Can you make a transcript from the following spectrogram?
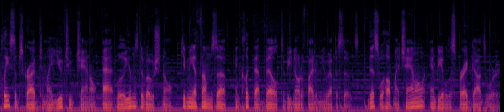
please subscribe to my YouTube channel at Williams Devotional. Give me a thumbs up and click that bell to be notified of new episodes. This will help my channel and be able to spread God's word.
